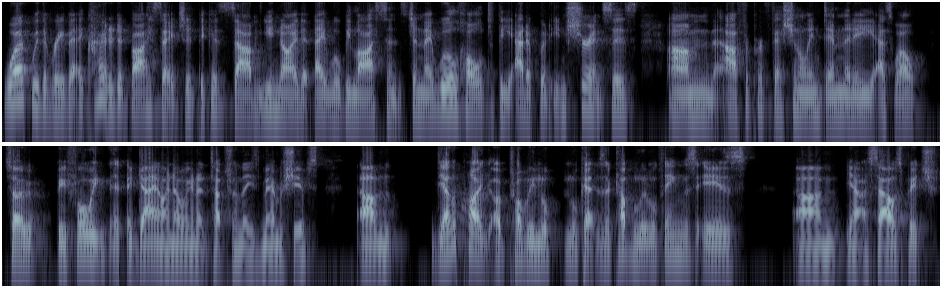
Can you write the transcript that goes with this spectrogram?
work with a REBA accredited buyer's agent because um, you know that they will be licensed and they will hold the adequate insurances um, uh, for professional indemnity as well. So, before we again, I know we're going to touch on these memberships. Um, the other one I, probably look look at is a couple little things. Is um, yeah, a sales pitch,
